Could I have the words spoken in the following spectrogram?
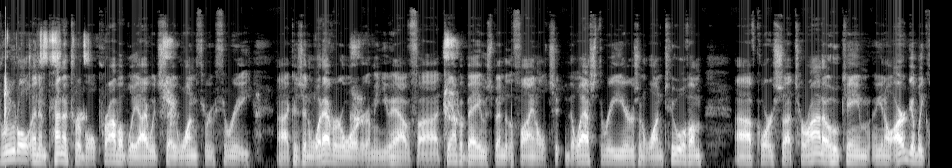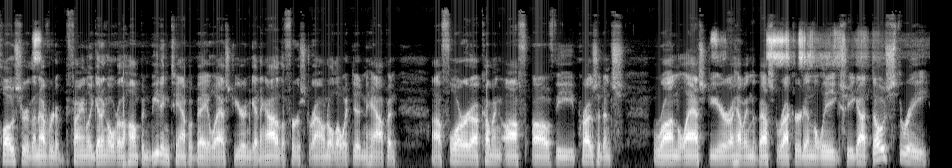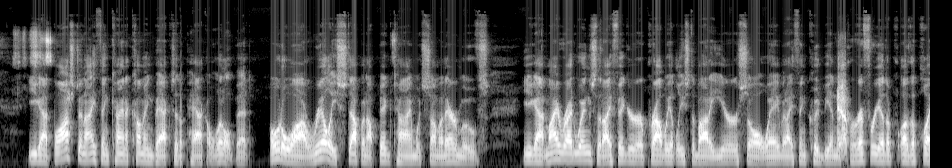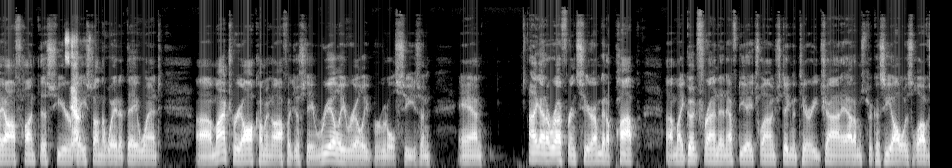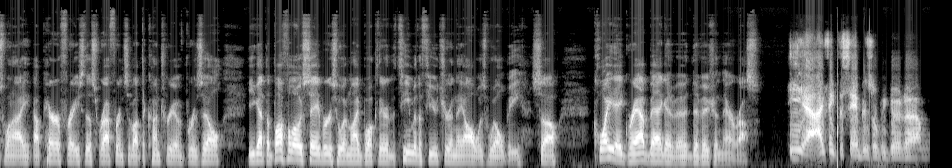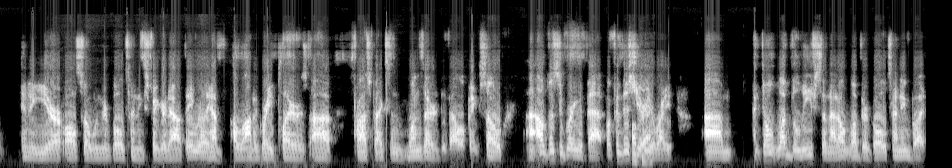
brutal and impenetrable, probably, I would say, one through three because uh, in whatever order, I mean, you have uh, Tampa Bay, who's been to the final two, the last three years and won two of them. Uh, of course, uh, Toronto, who came, you know, arguably closer than ever to finally getting over the hump and beating Tampa Bay last year and getting out of the first round, although it didn't happen. Uh, Florida coming off of the President's run last year, having the best record in the league. So you got those three. You got Boston, I think, kind of coming back to the pack a little bit. Ottawa really stepping up big time with some of their moves. You got my Red Wings that I figure are probably at least about a year or so away, but I think could be in the yep. periphery of the of the playoff hunt this year yep. based on the way that they went. Uh, Montreal coming off of just a really really brutal season, and I got a reference here. I'm going to pop uh, my good friend and FDH Lounge dignitary John Adams because he always loves when I uh, paraphrase this reference about the country of Brazil. You got the Buffalo Sabres, who in my book they're the team of the future, and they always will be. So quite a grab bag of a division there, Russ. Yeah, I think the Sabres will be good um, in a year also when their goaltending's figured out. They really have a lot of great players, uh, prospects, and ones that are developing. So I'll disagree with that. But for this okay. year, you're right. Um, I don't love the Leafs and I don't love their goaltending, but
